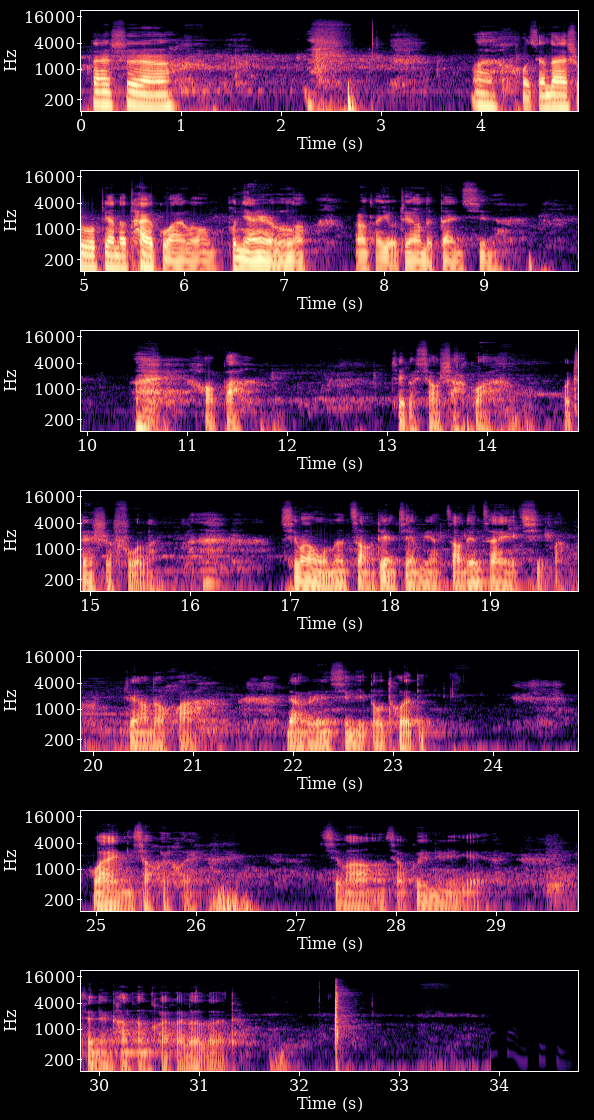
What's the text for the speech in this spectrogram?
但是，哎呀，我现在是不是变得太乖了，不粘人了，让他有这样的担心？哎，好吧，这个小傻瓜，我真是服了。希望我们早点见面，早点在一起吧。这样的话，两个人心里都托底。我爱你，小灰灰。希望小闺女也健健康康、快快乐乐。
